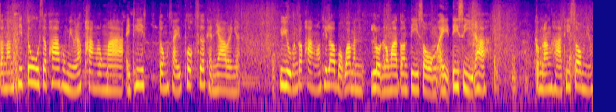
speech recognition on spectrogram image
ตอนนั้นที่ตู้เสื้อผ้าของหมิวนะ พังลงมาไอที่ตรงใส่พวกเสื้อแขนยาวอะไรเงี้ย อยู่ๆมันก็พังเนาะที่เราบอกว่ามันหล่นลงมาตอนตีสองไอตีสี่นะคะกำลังหาที่ซ่อมอยู่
